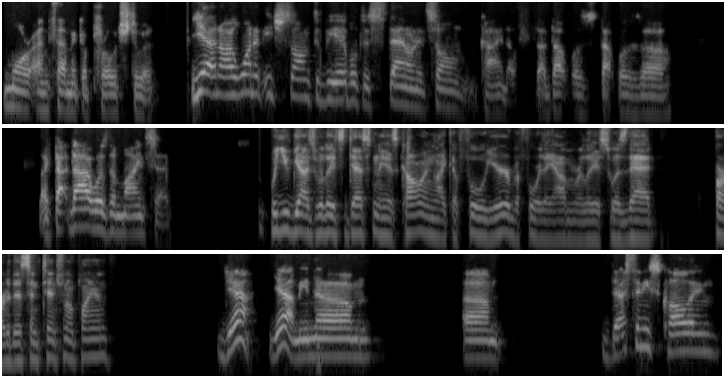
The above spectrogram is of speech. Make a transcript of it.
more anthemic approach to it. Yeah, and no, I wanted each song to be able to stand on its own, kind of. That that was that was uh like that that was the mindset. Well, you guys released Destiny is Calling like a full year before the album release. Was that part of this intentional plan? Yeah, yeah. I mean, um, um, Destiny's Calling.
